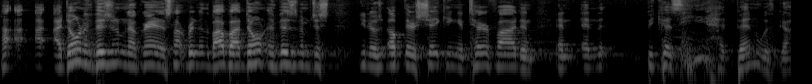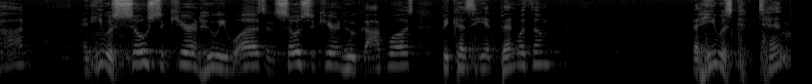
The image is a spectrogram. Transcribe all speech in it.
I, I, I, don't envision him, now granted, it's not written in the Bible, but I don't envision him just, you know, up there shaking and terrified and, and, and because he had been with God and he was so secure in who he was and so secure in who God was because he had been with them that he was content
